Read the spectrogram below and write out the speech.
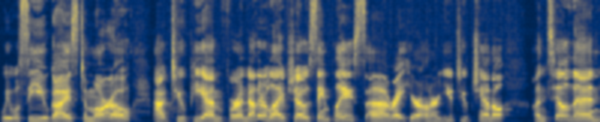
We will see you guys tomorrow at 2 p.m. for another live show, same place, uh, right here on our YouTube channel. Until then,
